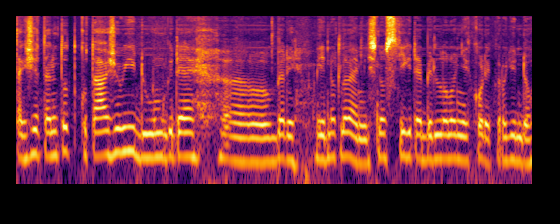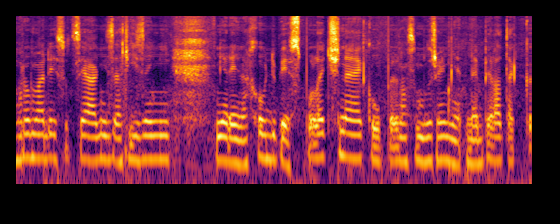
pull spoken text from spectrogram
Takže tento kotážový dům, kde byly jednotlivé místnosti, kde bydlelo několik rodin dohromady, sociální zařízení, měli na chodbě společné, koupelna samozřejmě nebyla, tak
